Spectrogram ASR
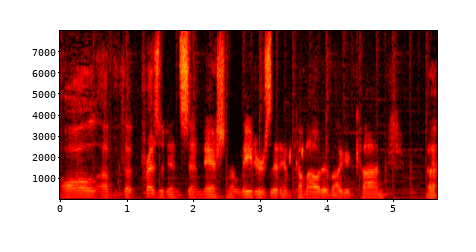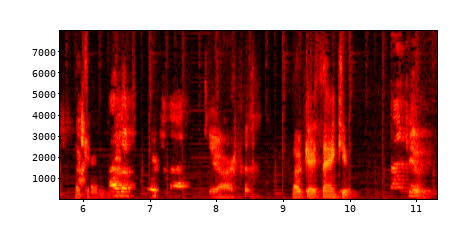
all of the presidents and national leaders that have come out of Aga Khan uh, Academy. I look forward to that, JR. okay, thank you. Thank you.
